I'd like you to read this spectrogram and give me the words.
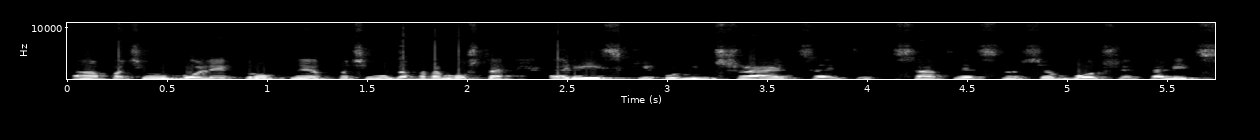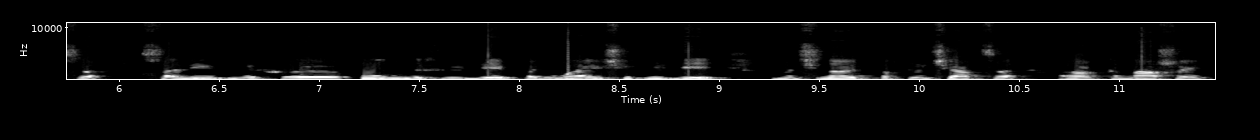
А почему более крупные? Почему? Да потому что риски уменьшаются, соответственно, все большее количество солидных, э, умных людей, понимающих людей начинают подключаться э, к нашей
